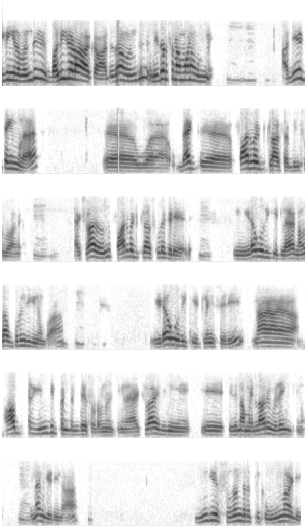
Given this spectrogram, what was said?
இவங்களை வந்து பலிகடா ஆக்கான் அதுதான் வந்து நிதர்சனமான உண்மை. அதே டைம்ல பேக் ஃபார்வர்ட் கிளாஸ் அப்படின்னு சொல்லுவாங்க. ஆக்சுவலாக ஆக்சுவலா அது வந்து ஃபார்வர்ட் கிளாஸ் கூட கிடையாது. நீ இடஒதுக்கீட்டுல நல்லா புரிஞ்சுக்கணும்ப்பா இடஒதுக்கீட்லையும் சரி நான் ஆப்டர் இண்டிபெண்டே சொல்றேன்னு வச்சுங்களேன் ஆக்சுவலா இது நீ இது நம்ம எல்லாரும் விளங்கிக்கணும். என்னன்னு கேட்டீங்கன்னா இந்திய சுதந்திரத்துக்கு முன்னாடி.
